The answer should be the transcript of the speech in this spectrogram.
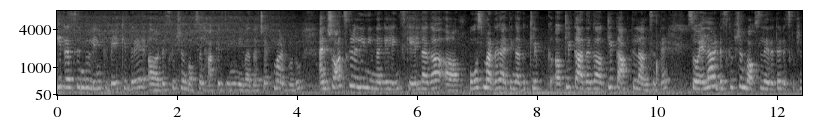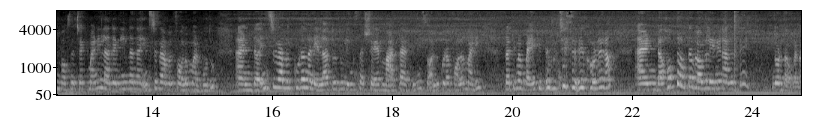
ಈ ಡ್ರೆಸ್ಸಿಂದು ಲಿಂಕ್ ಬೇಕಿದ್ರೆ ಡಿಸ್ಕ್ರಿಪ್ಷನ್ ಬಾಕ್ಸಲ್ಲಿ ಹಾಕಿರ್ತೀನಿ ನೀವು ಅದನ್ನ ಚೆಕ್ ಮಾಡ್ಬೋದು. ಆ್ಯಂಡ್ ಶಾರ್ಟ್ಸ್ಗಳಲ್ಲಿ ನೀವು ನನಗೆ ಲಿಂಕ್ಸ್ ಕೇಳಿದಾಗ ಪೋಸ್ಟ್ ಮಾಡಿದಾಗ ಐ ಥಿಂಕ್ ಅದು ಕ್ಲಿಕ್ ಕ್ಲಿಕ್ ಆದಾಗ ಕ್ಲಿಕ್ ಆಗ್ತಿಲ್ಲ ಅನಿಸುತ್ತೆ. ಸೊ ಎಲ್ಲ ಡಿಸ್ಕ್ರಿಪ್ಷನ್ ಬಾಕ್ಸಲ್ಲಿ ಇರುತ್ತೆ. ಡಿಸ್ಕ್ರಿಪ್ಷನ್ ಬಾಕ್ಸ್ನ ಚೆಕ್ ಮಾಡಿ ಇಲ್ಲಾಂದರೆ ನೀವು ನನ್ನ ಇನ್ಸ್ಟಾಗ್ರಾಮಲ್ಲಿ ಫಾಲೋ ಮಾಡ್ಬೋದು. ಆ್ಯಂಡ್ ಇನ್ಸ್ಟಾಗ್ರಾಮಲ್ಲಿ ಕೂಡ ನಾನು ಎಲ್ಲದ್ರದ್ದು ಲಿಂಕ್ಸ್ನ ಶೇರ್ ಮಾಡ್ತಾ ಇರ್ತೀನಿ. ಸೊ ಅಲ್ಲೂ ಕೂಡ ಫಾಲೋ ಮಾಡಿ. ಪ್ರತಿಮಾ ಬಯಕಿಂತ ಮುಂಚೆ ಸರಿ ಹೊರಡೋಣ ಆ್ಯಂಡ್ ಹೋಗ್ತಾ ಹೋಗ್ತಾ ಬ್ಲಾಗಲ್ಲಿ ಏನೇನಾಗುತ್ತೆ ನೋಡ್ತಾ ಹೋಗೋಣ.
